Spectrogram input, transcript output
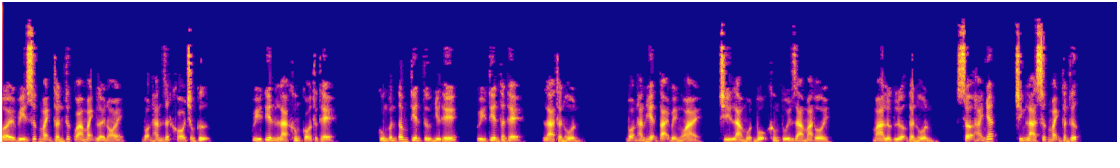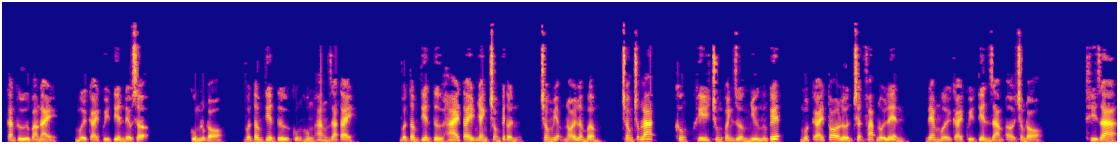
bởi vì sức mạnh thần thức quá mạnh lời nói, bọn hắn rất khó chống cự. Quỷ tiên là không có thực thể. Cùng vấn tâm tiên tử như thế, quỷ tiên thân thể là thần hồn. Bọn hắn hiện tại bên ngoài, chỉ là một bộ không túi ra mà thôi. Mà lực lượng thần hồn, sợ hãi nhất chính là sức mạnh thần thức. Căn cứ vào này, mười cái quỷ tiên đều sợ. Cùng lúc đó, vấn tâm tiên tử cũng hung hăng ra tay. Vấn tâm tiên tử hai tay nhanh chóng kết ấn, trong miệng nói lẩm bẩm, trong chốc lát, không khí chung quanh giường như ngưng kết, một cái to lớn trận pháp nổi lên, đem mười cái quỷ tiên giam ở trong đó. Thì ra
